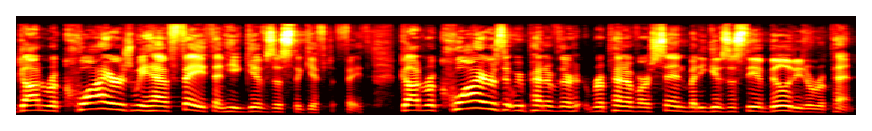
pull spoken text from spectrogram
God requires we have faith, and He gives us the gift of faith. God requires that we repent of, the, repent of our sin, but He gives us the ability to repent.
